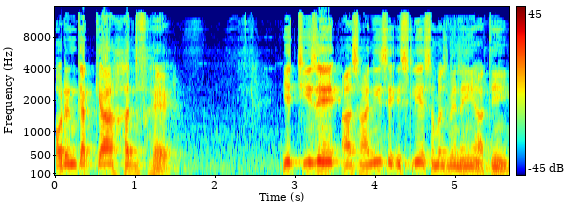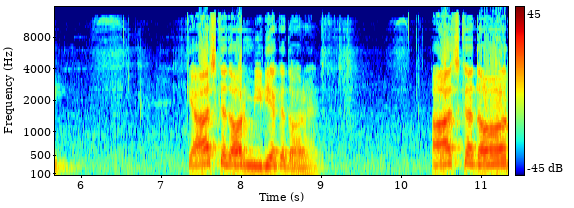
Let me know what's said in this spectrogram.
اور ان کا کیا ہدف ہے؟ یہ چیزیں آسانی سے اس لیے سمجھ میں نہیں آتی کہ آج کا دور میڈیا کا دور ہے، آج کا دور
